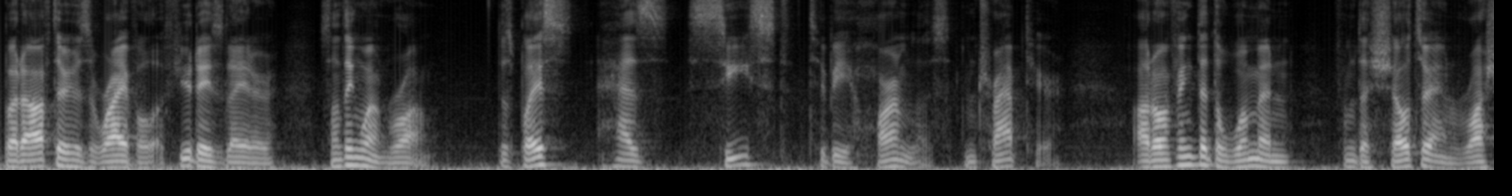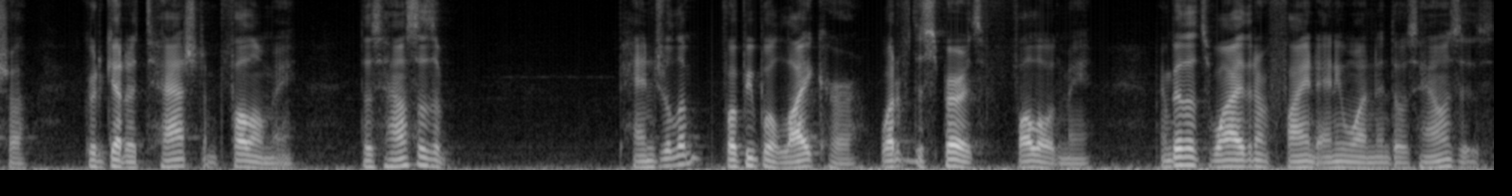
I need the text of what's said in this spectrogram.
but after his arrival, a few days later, something went wrong. This place has ceased to be harmless. I'm trapped here. I don't think that the woman from the shelter in Russia could get attached and follow me. This house is a pendulum for people like her. What if the spirits followed me? Maybe that's why I didn't find anyone in those houses.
